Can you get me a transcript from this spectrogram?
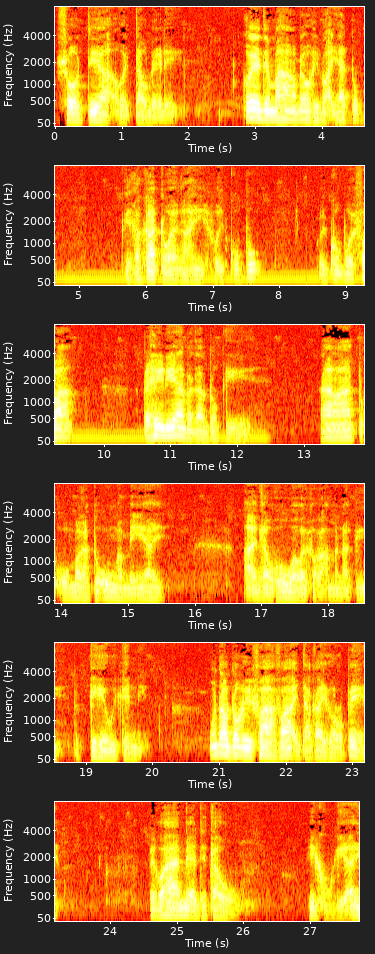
Sotia o e tau rerei. Ko e te maha ngā reo hiwa i ato, ke ka katoa e ngahi whai kupu, whai kupu e wha, pe hiri a pe tau toki, a ngā atu o magato unga me iai, a e tau houa o e whakamana ki, ki he wikeni. Mo tau toki wha wha i ta kai horo pe, pe ko hae mea te tau i kuki ai.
